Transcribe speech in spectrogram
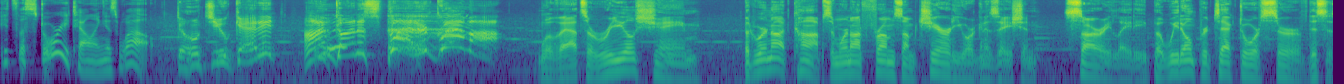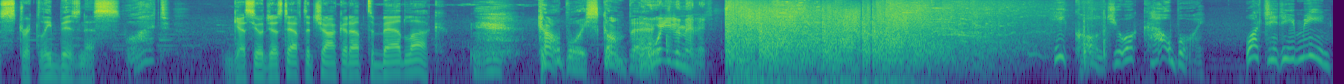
it's the storytelling as well. Don't you get it? I'm gonna splatter Grandma! Well, that's a real shame. But we're not cops and we're not from some charity organization. Sorry, lady, but we don't protect or serve. This is strictly business. What? Guess you'll just have to chalk it up to bad luck. Cowboy scumbag. Wait a minute. He called you a cowboy. What did he mean?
